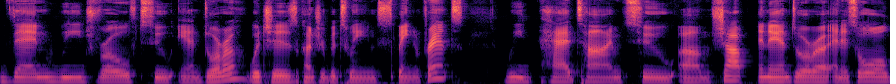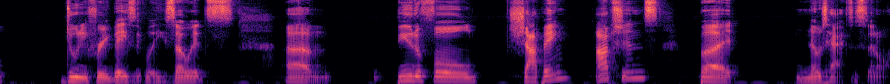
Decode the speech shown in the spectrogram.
then we drove to Andorra, which is a country between Spain and France. We had time to um, shop in Andorra, and it's all duty free basically. So it's um, beautiful shopping options, but no taxes at all.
